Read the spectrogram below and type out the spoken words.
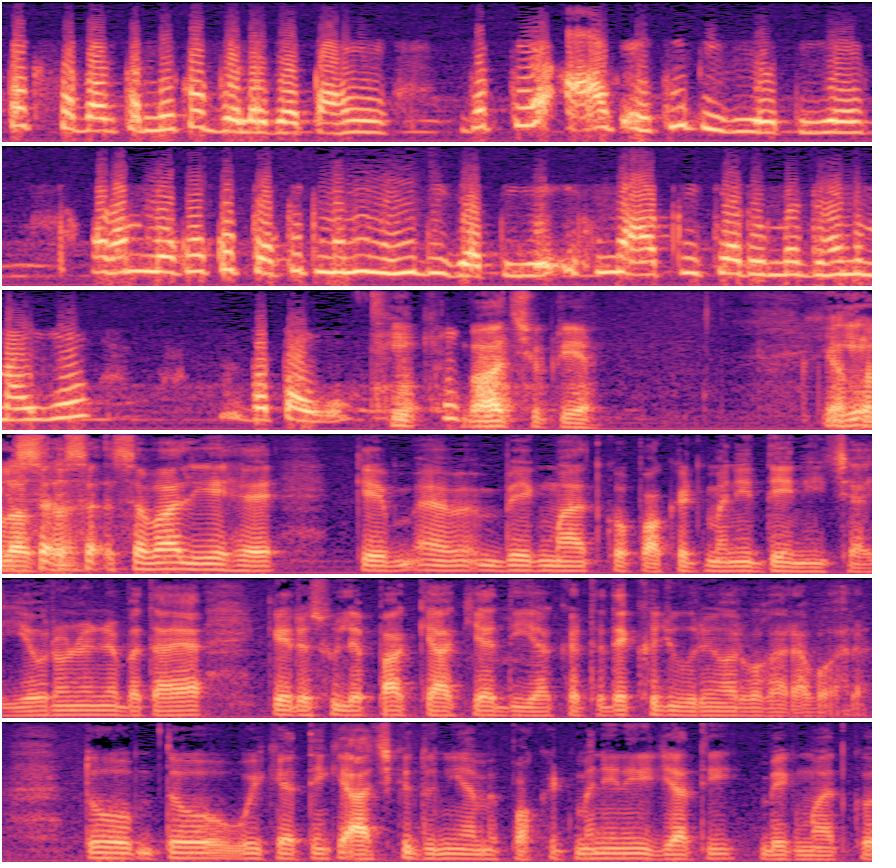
تک صبر کرنے کو بولا جاتا ہے۔ جبکہ آج ایک ہی بیوی ہوتی ہے اور ہم لوگوں کو پاکٹ منی نہیں دی جاتی ہے اس میں آپ کی کیا رہنمائی ہے؟ بتائیے۔ ٹھیک بہت شکریہ۔ سوال یہ ہے کہ بیگمات کو پاکٹ منی دینی چاہیے اور انہوں نے بتایا کہ رسول پاک کیا کیا دیا کرتے تھے کھجوریں اور وغیرہ وغیرہ۔ تو تو وہ کہتے ہیں کہ آج کی دنیا میں پاکٹ منی نہیں جاتی بیگمات کو۔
